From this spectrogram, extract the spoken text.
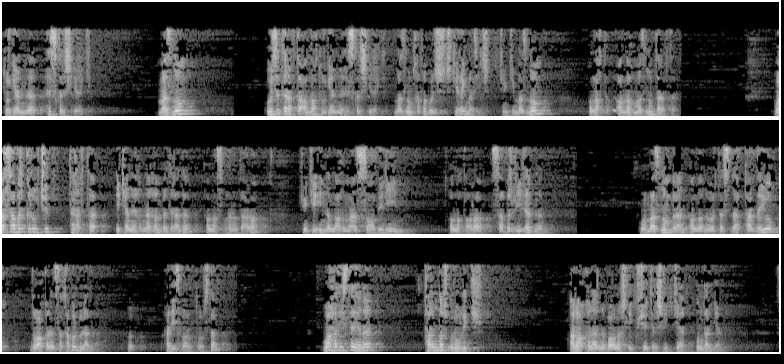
turganini his qilish kerak. Mazlum o'zi tarafda olloh turganini his qilish kerak. Mazlum xafa bo'lishi kerak emas hech. Chunki mazlum alloh alloh mazlum tarafda. Va sabr qiluvchi tarafda ekanini ham bildiradi alloh subhanava taolo. Chunki alloh taolo sabrlilar bilan va mazlum bilan allohni o'rtasida parda yo'q duo qilinsa qabul bo'ladi. Hadis bor bu to'g'risida. Va hadisda yana qarindosh urug'lik aloqalarni bog'lashlik kuchaytirishlikka undalgan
